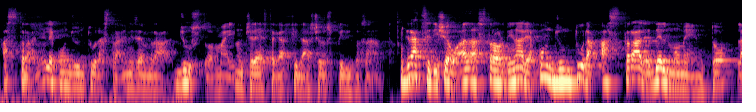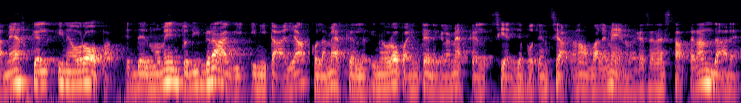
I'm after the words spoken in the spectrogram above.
astrali, alle congiunture astrali, mi sembra giusto, ormai non ci resta che affidarci allo Spirito Santo. Grazie, dicevo, alla straordinaria congiuntura astrale del momento, la Merkel in Europa e del momento di Draghi in Italia, con la Merkel in Europa intende che la Merkel si è depotenziata, no? vale meno perché se ne sta per andare,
